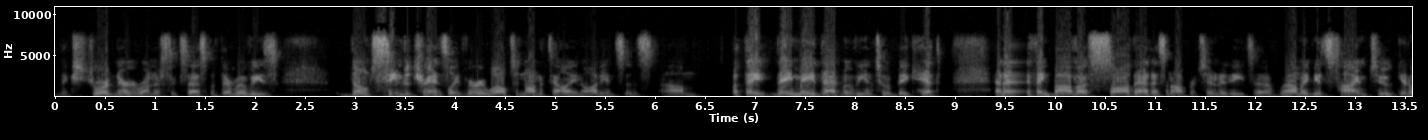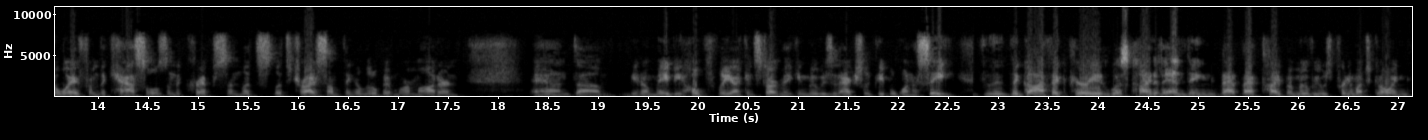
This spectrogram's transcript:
an extraordinary run of success, but their movies don't seem to translate very well to non-Italian audiences. Um, but they they made that movie into a big hit, and I think Bava saw that as an opportunity to well maybe it's time to get away from the castles and the crypts and let's let's try something a little bit more modern, and um, you know maybe hopefully I can start making movies that actually people want to see. The, the Gothic period was kind of ending. That that type of movie was pretty much going.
